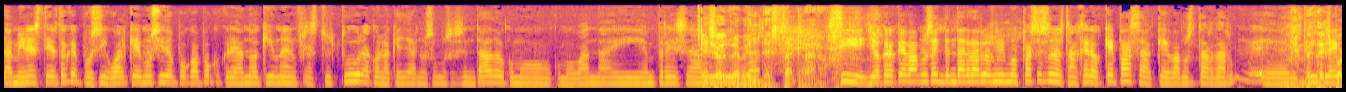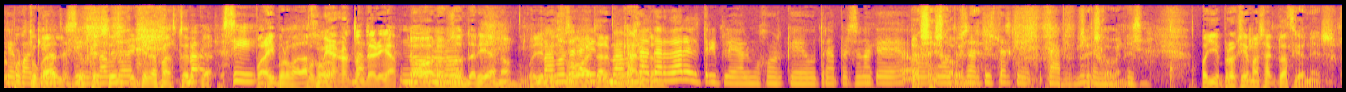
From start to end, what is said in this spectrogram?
también es cierto que pues igual que hemos ido poco a poco creando aquí una infraestructura con la que ya nos hemos asentado como, como banda y empresa. que y soy rebelde, está claro. Sí, yo creo que vamos a intentar dar los mismos pasos en el extranjero. ¿Qué pasa? Que vamos a tardar eh, el Empezáis triple por que Portugal, cualquier. Sí, yo que vamos sé, a- que queda más cerca. Va- sí. Por ahí por Badajoz. Pues mira, no es tontería. No, no, es tontería, ¿no? Oye, vamos Lisboa a, y ir- tal, muy vamos a bonito. tardar el triple a lo mejor que otra persona que o- u otros jóvenes. artistas que claro no Sois jóvenes. prisa. Oye, próximas actuaciones.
